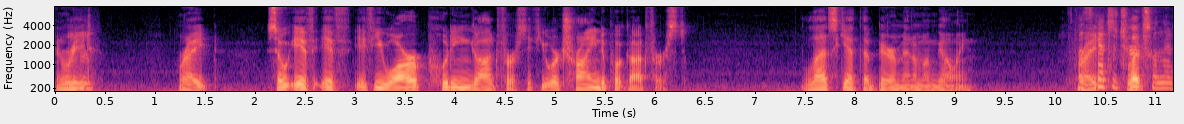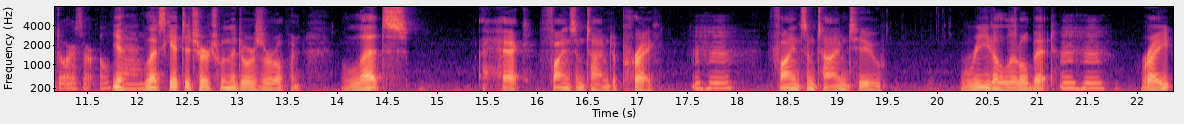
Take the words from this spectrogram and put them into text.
and read, mm-hmm. right? So if if if you are putting God first, if you are trying to put God first, let's get the bare minimum going. Let's right? get to church Let's- when the doors are open. Yeah, let's get to church when the doors are open. Let's, heck, find some time to pray. Mm-hmm. Find some time to read a little bit. Mm-hmm. Right?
